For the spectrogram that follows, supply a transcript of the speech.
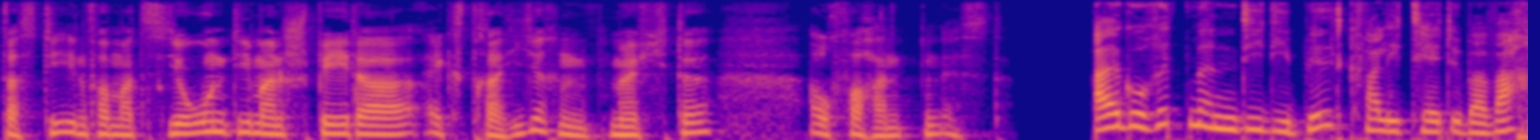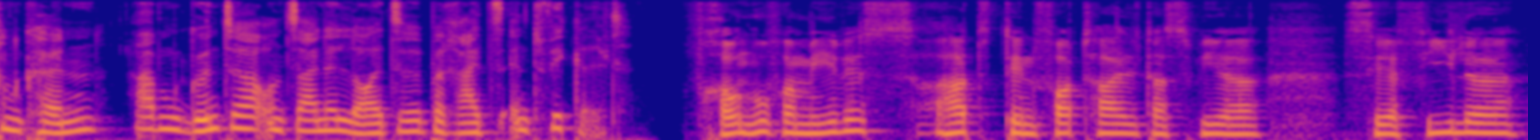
dass die Information, die man später extrahieren möchte, auch vorhanden ist. Algorithmen, die die Bildqualität überwachen können, haben Günther und seine Leute bereits entwickelt. Fraunhofer Mewis hat den Vorteil, dass wir sehr viele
